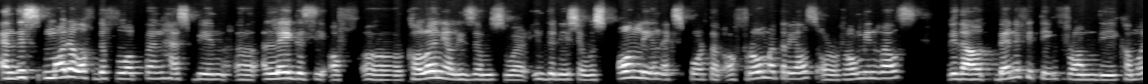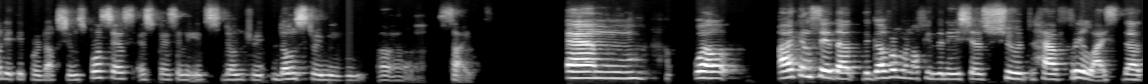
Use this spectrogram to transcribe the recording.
And this model of development has been uh, a legacy of colonialisms where Indonesia was only an exporter of raw materials or raw minerals without benefiting from the commodity productions process, especially its downstreaming uh, side. And well, I can say that the government of Indonesia should have realized that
